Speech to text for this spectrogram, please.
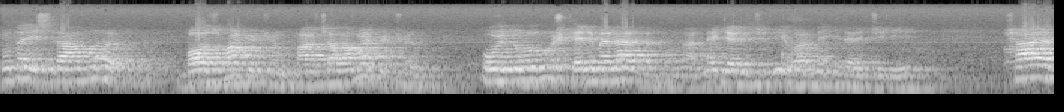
bu da İslam'ı bozmak için, parçalamak için uydurulmuş kelimelerdir bunlar. Ne gericiliği var ne ilericiliği. Şayet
